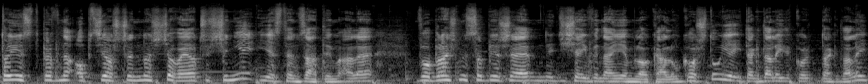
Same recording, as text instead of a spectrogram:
to jest pewna opcja oszczędnościowa. Ja oczywiście nie jestem za tym, ale wyobraźmy sobie, że dzisiaj wynajem lokalu kosztuje i tak dalej, ko- tak dalej.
